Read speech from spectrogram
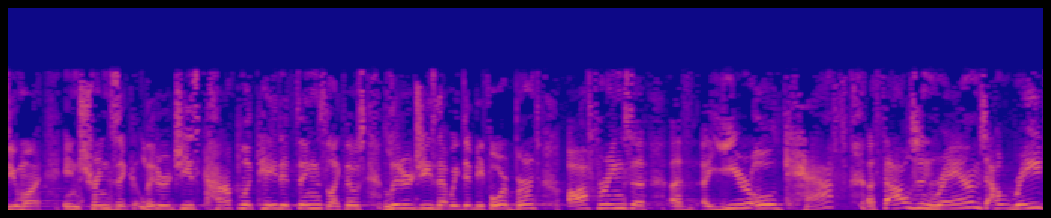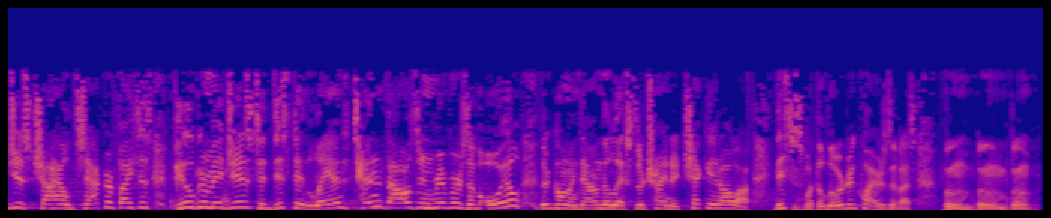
Do you want intrinsic liturgies, complicated things like those liturgies that we did before? Burnt offerings, a, a, a year old calf, a thousand rams, outrageous child sacrifices, pilgrimages to distant lands, ten thousand rivers of oil? They're going down the list. They're trying to check it all off. This is what the Lord requires of us. Boom, boom, boom.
